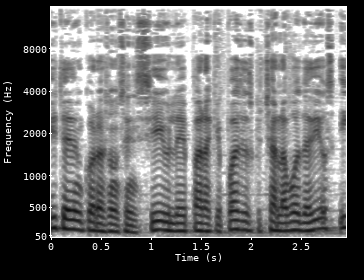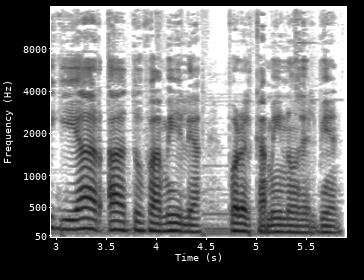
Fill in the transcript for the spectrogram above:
y te dé un corazón sensible para que puedas escuchar la voz de Dios y guiar a tu familia por el camino del bien.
